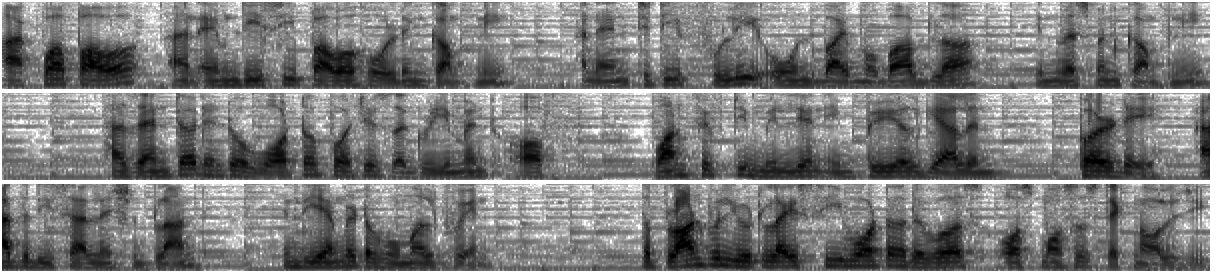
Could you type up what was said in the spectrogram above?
ACWA Power and MDC Power Holding Company, an entity fully owned by Mubadala Investment Company, has entered into a water purchase agreement of 150 million imperial gallon per day at the desalination plant in the Emirate of Umm Al Quwain. The plant will utilize seawater reverse osmosis technology.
